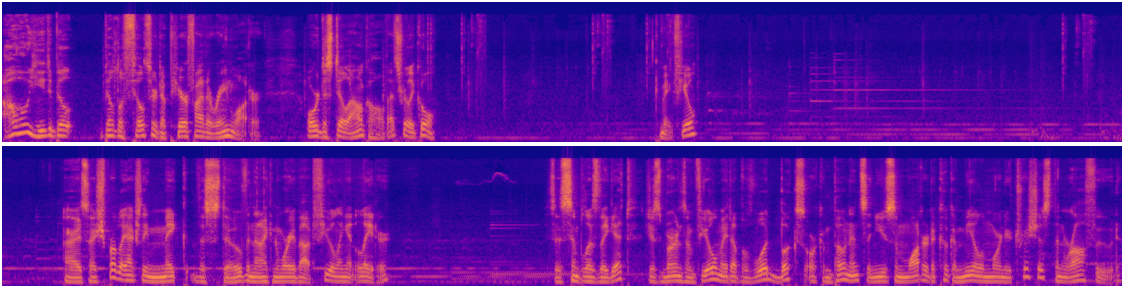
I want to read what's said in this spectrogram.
Oh, you need to build build a filter to purify the rainwater. Or distill alcohol. That's really cool. Can make fuel. Alright, so I should probably actually make the stove, and then I can worry about fueling it later. It's as simple as they get. Just burn some fuel made up of wood, books, or components, and use some water to cook a meal more nutritious than raw food.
